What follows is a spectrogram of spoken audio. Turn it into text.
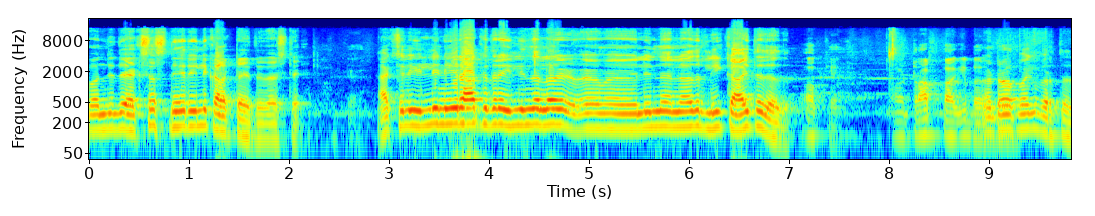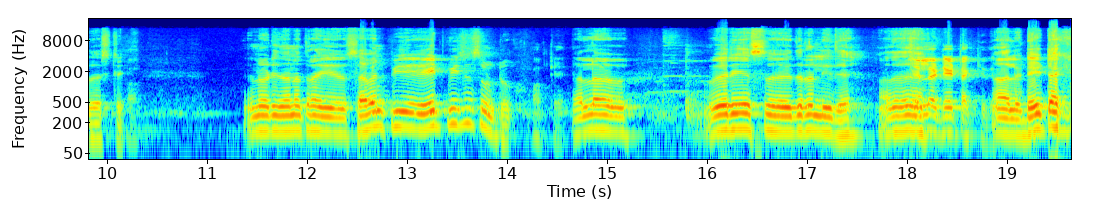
ಬಂದಿದ್ದು ಎಕ್ಸಸ್ ನೀರು ಇಲ್ಲಿ ಕಲೆಕ್ಟ್ ಆಯ್ತದೆ ಅಷ್ಟೇ. ಆ್ಯಕ್ಚುಲಿ ಇಲ್ಲಿ ನೀರು ಹಾಕಿದ್ರೆ ಇಲ್ಲಿಂದೆಲ್ಲ ಇಲ್ಲಿಂದೆಲ್ಲಾದರೂ ಲೀಕ್ ಆಯ್ತದೆ ಅದು. ಓಕೆ ಡ್ರಾಪ್ ಆಗಿ ಡ್ರಾಪ್ ಆಗಿ ಬರ್ತದೆ ಅಷ್ಟೇ. ನೋಡಿ ನನ್ನ ಹತ್ರ ಸೆವೆನ್ ಪೀ ಏಯ್ಟ್ ಪೀಸಸ್ ಉಂಟು. ಓಕೆ ಎಲ್ಲ ವೇರಿಯಸ್ ಇದರಲ್ಲಿ ಇದೆ. ಅದೇ ಎಲ್ಲ ಡೇಟ್ ಹಾಕಿದೆ. ಅಲ್ಲ ಡೇಟ್ ಹಾಕಿ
